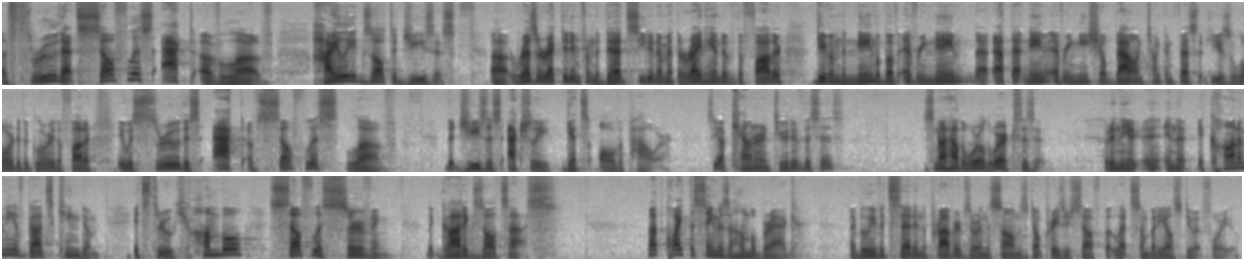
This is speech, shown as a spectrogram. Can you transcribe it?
through that selfless act of love, highly exalted Jesus uh, resurrected him from the dead, seated him at the right hand of the Father, gave him the name above every name, that at that name every knee shall bow and tongue confess that he is Lord to the glory of the Father. It was through this act of selfless love that Jesus actually gets all the power. See how counterintuitive this is? It's not how the world works, is it? But in the, in the economy of God's kingdom, it's through humble, selfless serving that God exalts us. Not quite the same as a humble brag. I believe it's said in the Proverbs or in the Psalms don't praise yourself, but let somebody else do it for you.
